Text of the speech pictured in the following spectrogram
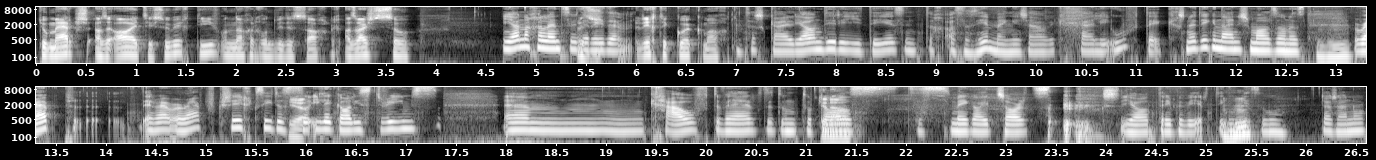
du merkst, also ah, jetzt ist es subjektiv und nachher kommt wieder sachlich. Also weißt du, so Ja, nachher lernen sie wieder reden. richtig gut gemacht. Das ist geil. Ja, und ihre Ideen sind doch, also sie haben manchmal auch wirklich geile Aufdecke. Es war nicht irgendwann mal so eine Rap, äh, Rap- Rap-Geschichte, gewesen, dass Ja. so illegale Streams ähm, gekauft werden und durch Genau. das das mega in die Charts ja, getrieben wird. Irgendwie Mhm. so. Das war auch noch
